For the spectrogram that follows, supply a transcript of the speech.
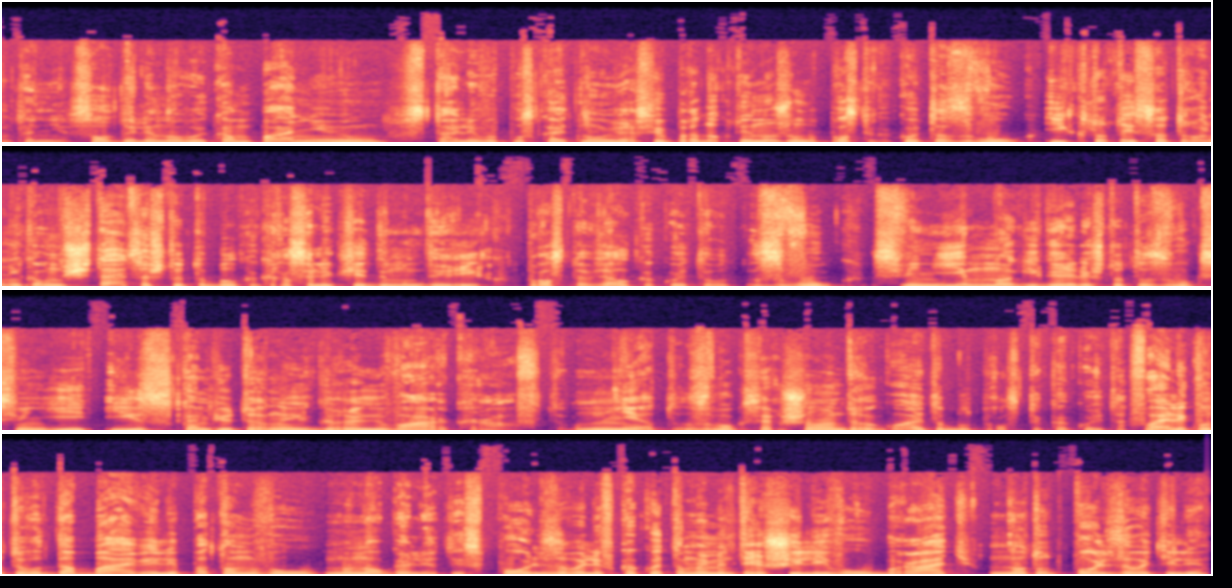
вот они создали новую компанию, стали выпускать новую версию продукта, и нужен был просто какой-то звук. И кто-то из сотрудников, ну, считается, что это был как раз Алексей Демандерик, просто взял какой-то вот звук свиньи. Многие говорили, что это звук свиньи из компьютерной игры Warcraft. Нет, звук совершенно другой, это был просто какой-то файлик. Вот его добавили, потом его много лет использовали, в какой-то момент решили его убрать. Но тут пользователи,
